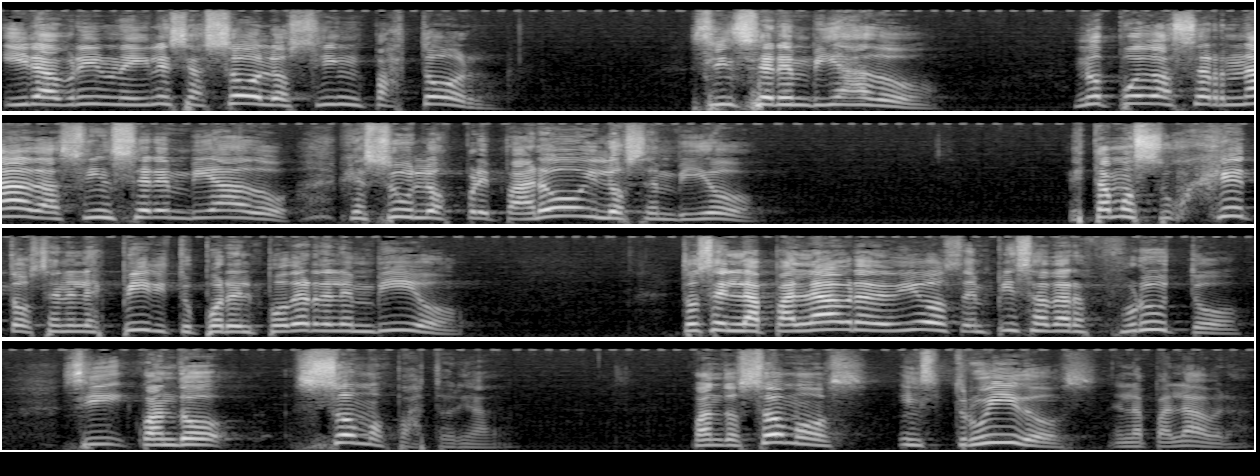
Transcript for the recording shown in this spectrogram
ir a abrir una iglesia solo, sin pastor, sin ser enviado. No puedo hacer nada sin ser enviado. Jesús los preparó y los envió. Estamos sujetos en el Espíritu por el poder del envío. Entonces la palabra de Dios empieza a dar fruto ¿sí? cuando somos pastoreados, cuando somos instruidos en la palabra,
